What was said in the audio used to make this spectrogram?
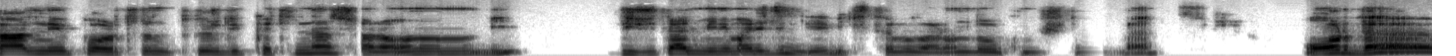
Carl Newport'un pür dikkatinden sonra onun bir dijital minimalizm diye bir kitabı var. Onu da okumuştum ben. Orada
